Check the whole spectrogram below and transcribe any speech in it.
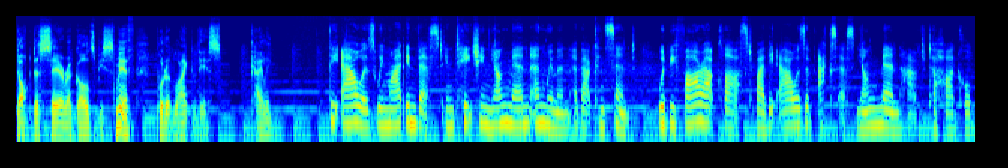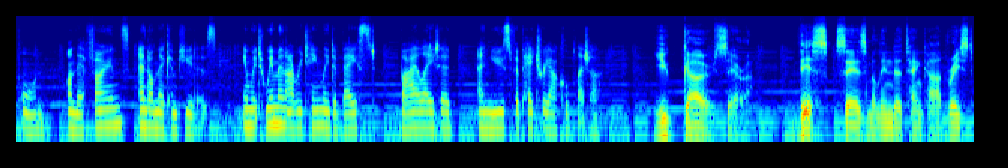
Dr. Sarah Golsby Smith put it like this Kaylee? The hours we might invest in teaching young men and women about consent would be far outclassed by the hours of access young men have to hardcore porn on their phones and on their computers in which women are routinely debased, violated, and used for patriarchal pleasure. You go, Sarah. This, says Melinda Tankard Reist,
